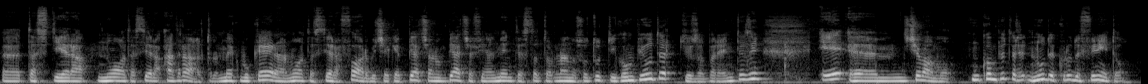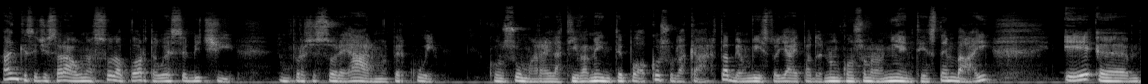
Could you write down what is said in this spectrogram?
eh, tastiera, nuova tastiera, ah tra l'altro il MacBook Air la nuova tastiera forbice che piaccia o non piaccia finalmente sta tornando su tutti i computer, chiusa parentesi, e ehm, dicevamo un computer nudo e crudo e finito, anche se ci sarà una sola porta USB-C, un processore ARM per cui consuma relativamente poco sulla carta, abbiamo visto gli iPad non consumano niente in stand-by e eh,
